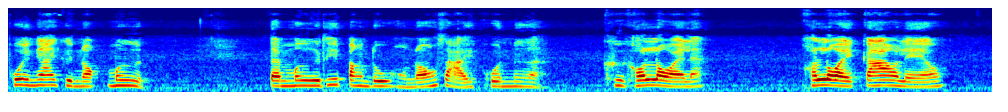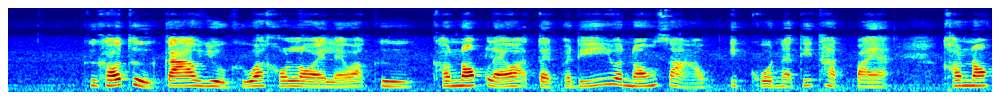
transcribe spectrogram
พูดง่ายคือน็อกมืด แต่มือที่ปังดูของน้องสาวอีกคนหนึ่งอะคือเขาลอยแล้วเขาลอยเก้าแล้ว คือเขาถือเก้าอยู่คือว่าเขาลอยแล้วอะคือเขาน็อกแล้วอะแต่พอดีว่าน้องสาวอีกคนอะที่ถัดไปอะเขาน็อก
